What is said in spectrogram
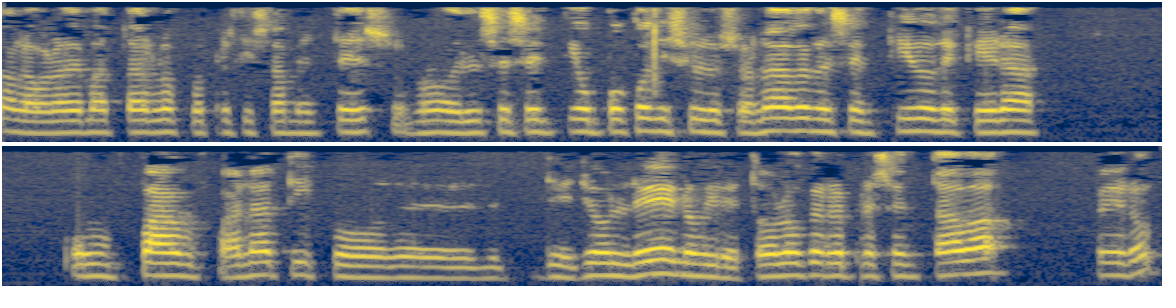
a la hora de matarlo fue precisamente eso, ¿no? Él se sentía un poco desilusionado en el sentido de que era un fan fanático de, de John Lennon y de todo lo que representaba, pero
